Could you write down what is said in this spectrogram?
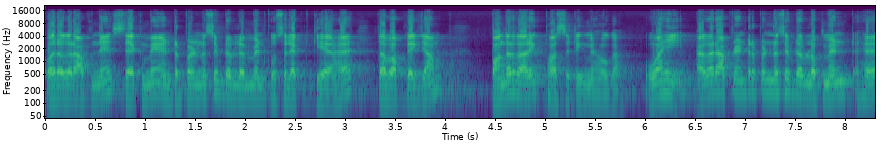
और अगर आपने सेक में एंटरप्रेन्योरशिप डेवलपमेंट को सिलेक्ट किया है तब आपका एग्ज़ाम पंद्रह तारीख फ़र्स्ट सेटिंग में होगा। वहीं अगर आपने एंटरप्रेन्योरशिप डेवलपमेंट है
